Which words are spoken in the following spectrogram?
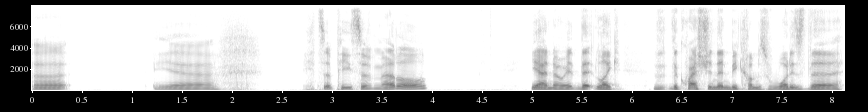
Uh, yeah. It's a piece of metal. Yeah, no, it that, like th- the question then becomes what is the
